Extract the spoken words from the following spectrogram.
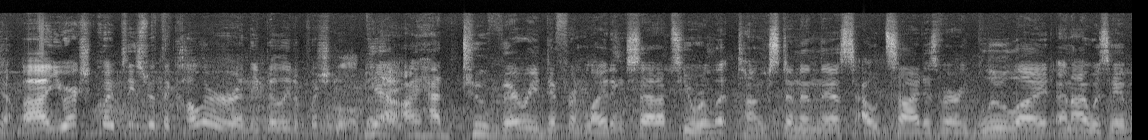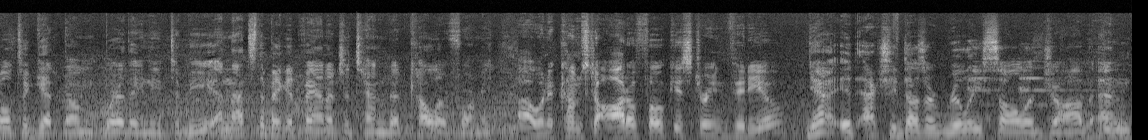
Yeah. uh, you were actually quite pleased with the color and the ability to push it a little bit. Yeah, right? I had two very different lighting setups. You were lit tungsten in this, outside is very blue light, and I was able to get them where they need to be, and that's the big advantage of 10-bit color for me. Uh, when it comes to autofocus during video, Yeah, it actually does a really solid job, and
